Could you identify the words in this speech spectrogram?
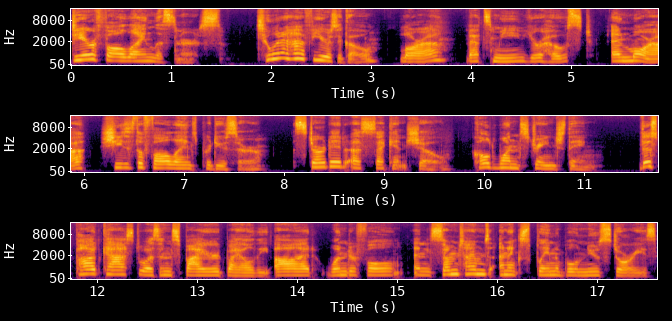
Dear Fall Line listeners, two and a half years ago, Laurah, that's me, your host, and Maura, she's the Fall Lines producer, started a second show called One Strange Thing. This podcast was inspired by all the odd, wonderful, and sometimes unexplainable news stories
